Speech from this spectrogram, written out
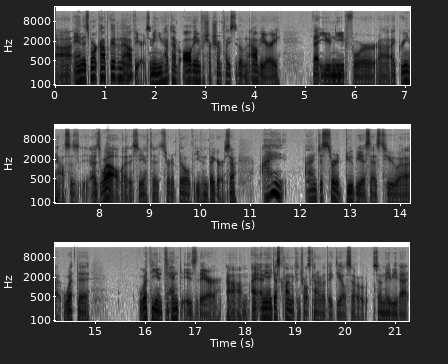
Uh, and it's more complicated than the alvearies. I mean, you have to have all the infrastructure in place to build an alveary that you need for uh, a greenhouse as, as well. Uh, so you have to sort of build even bigger. So I, I'm just sort of dubious as to uh, what the what the intent is there. Um, I, I, mean, I guess climate control is kind of a big deal, so so maybe that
